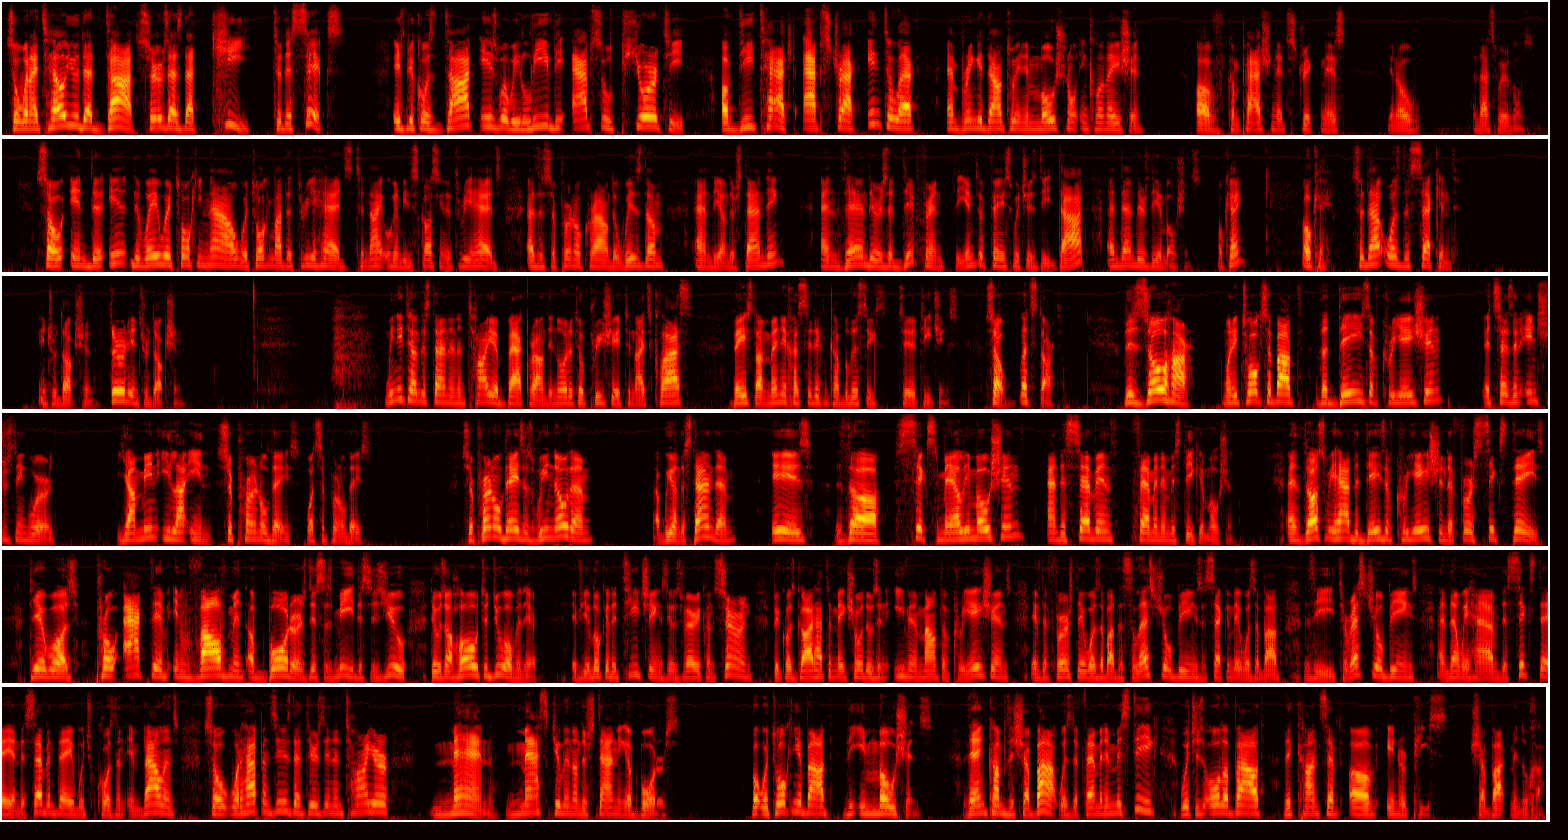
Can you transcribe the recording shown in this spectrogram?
So when I tell you that dot serves as that key to the six, it's because dot is where we leave the absolute purity of detached, abstract intellect and bring it down to an emotional inclination of compassionate strictness, you know, and that's where it goes. So in the in the way we're talking now, we're talking about the three heads. Tonight we're going to be discussing the three heads as the supernal crown, the wisdom and the understanding. And then there's a different the interface which is the dot and then there's the emotions. Okay? Okay. So that was the second introduction. Third introduction. We need to understand an entire background in order to appreciate tonight's class based on many Hasidic and Kabbalistic t- teachings. So let's start. The Zohar, when it talks about the days of creation, it says an interesting word. Yamin ilain, supernal days. What's supernal days? Supernal days, as we know them, uh, we understand them, is the six male emotions and the seventh feminine mystique emotion. And thus we have the days of creation, the first six days, there was proactive involvement of borders. This is me, this is you. There was a whole to do over there. If you look at the teachings, it was very concerned because God had to make sure there was an even amount of creations. If the first day was about the celestial beings, the second day was about the terrestrial beings, and then we have the sixth day and the seventh day, which caused an imbalance. So, what happens is that there's an entire man, masculine understanding of borders but we're talking about the emotions. Then comes the Shabbat, was the feminine mystique, which is all about the concept of inner peace. Shabbat Menucha.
